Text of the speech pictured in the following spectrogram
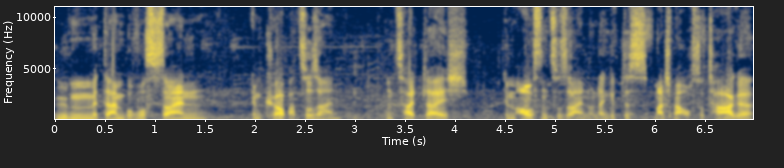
üben, mit deinem Bewusstsein im Körper zu sein und zeitgleich im Außen zu sein. Und dann gibt es manchmal auch so Tage,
